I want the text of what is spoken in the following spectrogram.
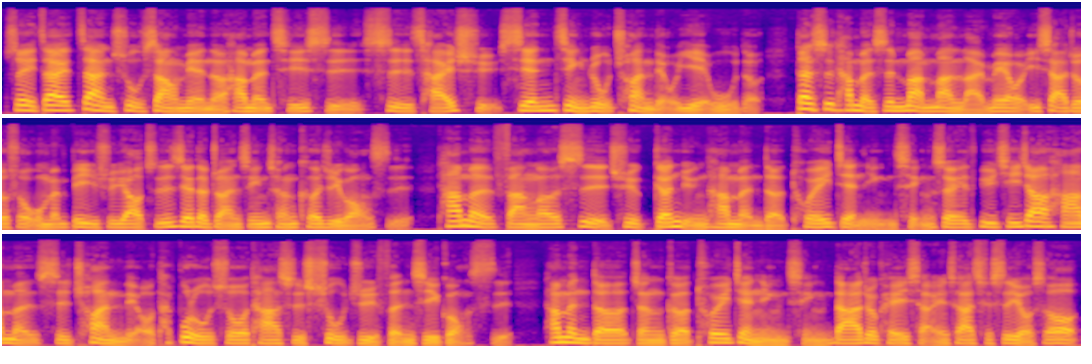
所以在战术上面呢，他们其实是采取先进入串流业务的。但是他们是慢慢来，没有一下就说我们必须要直接的转型成科技公司。他们反而是去耕耘他们的推荐引擎，所以与其叫他们是串流，他不如说他是数据分析公司。他们的整个推荐引擎，大家就可以想一下，其实有时候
